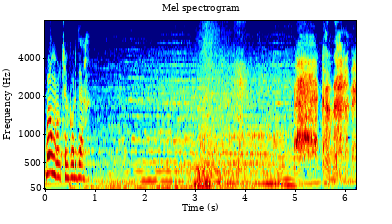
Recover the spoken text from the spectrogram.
Vamos, Chacorta. Ah, carnal, hombre.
